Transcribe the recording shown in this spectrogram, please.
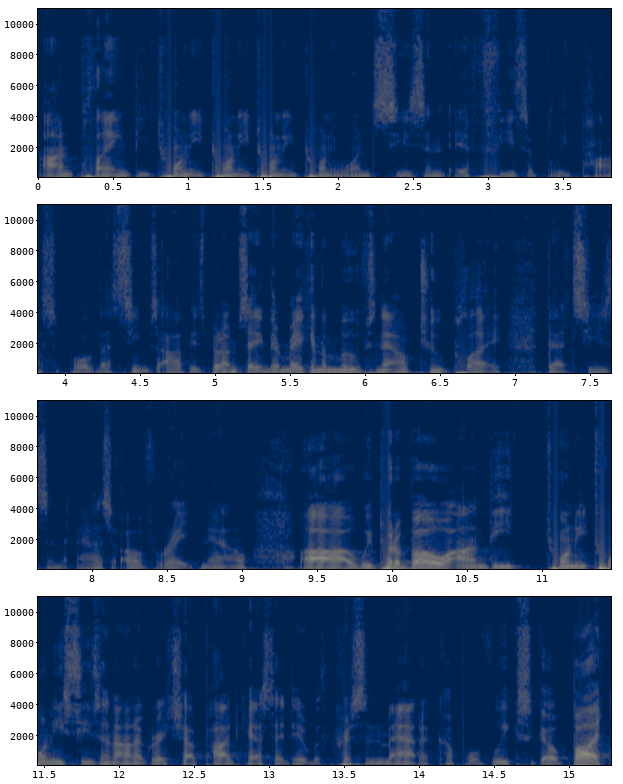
on playing the 2020-2021 season if feasibly possible. That seems obvious, but I'm saying they're making the moves now to play that season as of right now. Uh, we put a bow on the 2020 season on a Great Shot podcast I did with Chris and Matt a couple of weeks ago. But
